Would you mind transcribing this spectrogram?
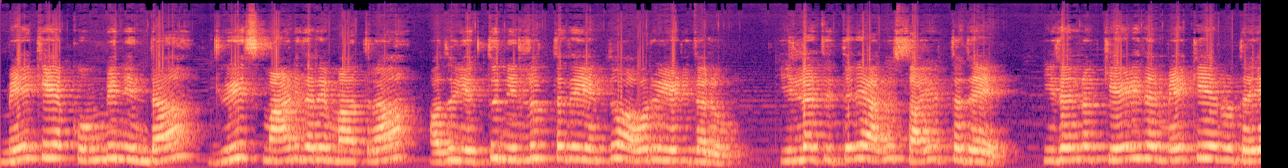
ಮೇಕೆಯ ಕೊಂಬಿನಿಂದ ಗ್ರೀಸ್ ಮಾಡಿದರೆ ಮಾತ್ರ ಅದು ಎದ್ದು ನಿಲ್ಲುತ್ತದೆ ಎಂದು ಅವರು ಹೇಳಿದರು. ಇಲ್ಲದಿದ್ದರೆ ಅದು ಸಾಯುತ್ತದೆ. ಇದನ್ನು ಕೇಳಿದ ಮೇಕೆಯ ಹೃದಯ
